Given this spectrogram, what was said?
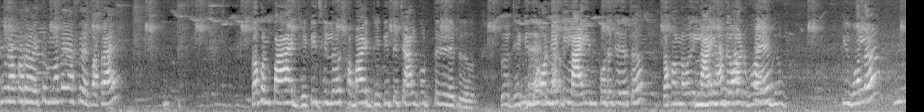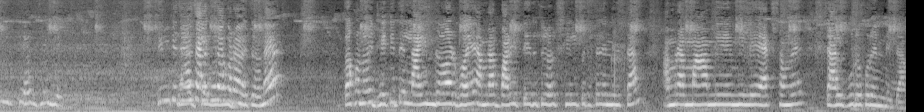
গুঁড়া করা হয়তো মনে আছে পাতায়? তখন পাড়ায় ঢেকি ছিল সবাই ঢেকিতে চাল করতে যেত। তো ঢেকিতে অনেক লাইন পড়ে যেত তখন ওই লাইন দেওয়ার ভয়ে কি বলো? করা না? তখন ওই ঢেকিতে লাইন দেওয়ার ভয়ে আমরা বাড়িতে দুটো শিল পেতে নিতাম। আমরা মা মেয়ে মিলে একসঙ্গে চাল গুঁড়ো করে নিতাম।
